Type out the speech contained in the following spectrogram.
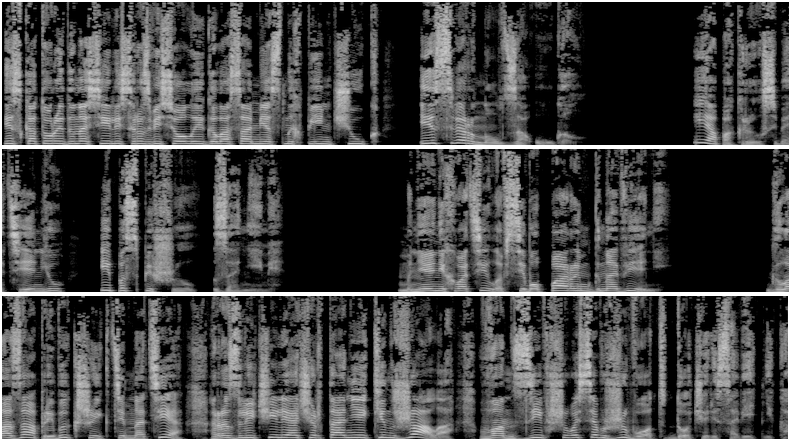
из которой доносились развеселые голоса местных пьянчук, и свернул за угол. Я покрыл себя тенью и поспешил за ними. Мне не хватило всего пары мгновений. Глаза, привыкшие к темноте, различили очертания кинжала, вонзившегося в живот дочери советника.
